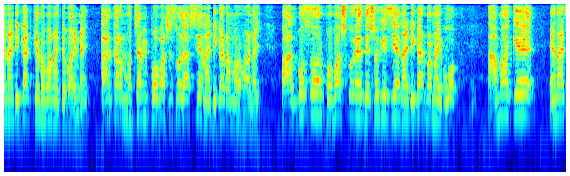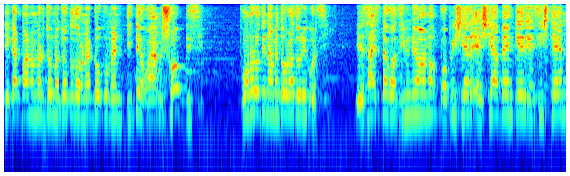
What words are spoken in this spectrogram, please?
এনআইডি কার্ড কেন বানাইতে পারি নাই? তার কারণ হচ্ছে আমি প্রবাসে চলে আসছি, এনআইডি কার্ড আমার হয় নাই। পাঁচ বছর প্রবাস করে দেশে গেছি, এনআইডি কার্ড বানাইবো। আমাকে এনআইডি কার্ড বানানোর জন্য যত ধরনের ডকুমেন্ট দিতে হয়, আমি সব দিছি। পনেরো দিন আমি দৌড়াদৌড়ি করছি। এস হাইস্তাগজ ইউনিয়ন অফিসের এশিয়া ব্যাংকের অ্যাসিস্ট্যান্ট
